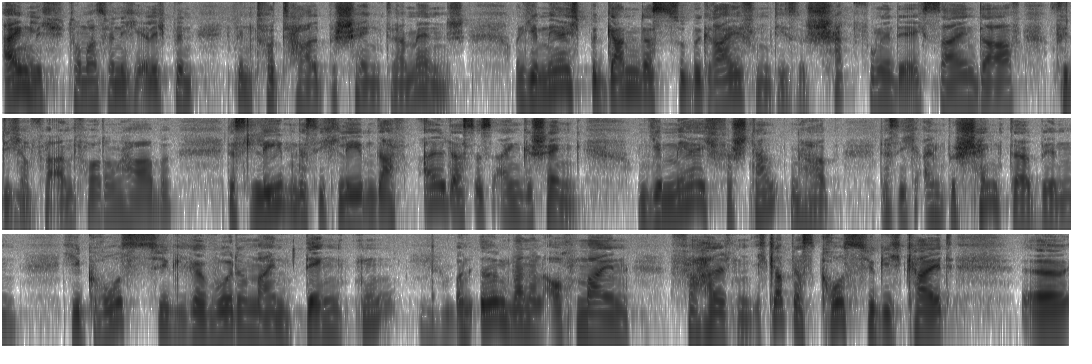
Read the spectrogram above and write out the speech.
Eigentlich, Thomas, wenn ich ehrlich bin, ich bin ein total beschenkter Mensch. Und je mehr ich begann, das zu begreifen, diese Schöpfung, in der ich sein darf, für die ich auch Verantwortung habe, das Leben, das ich leben darf, all das ist ein Geschenk. Und je mehr ich verstanden habe, dass ich ein Beschenkter bin, je großzügiger wurde mein Denken mhm. und irgendwann dann auch mein Verhalten. Ich glaube, dass Großzügigkeit äh,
